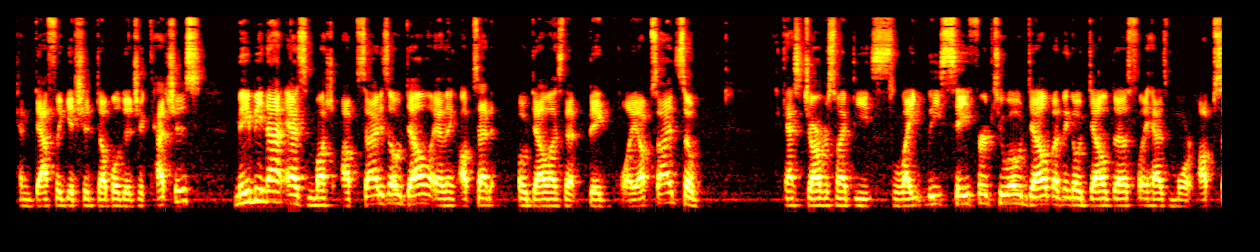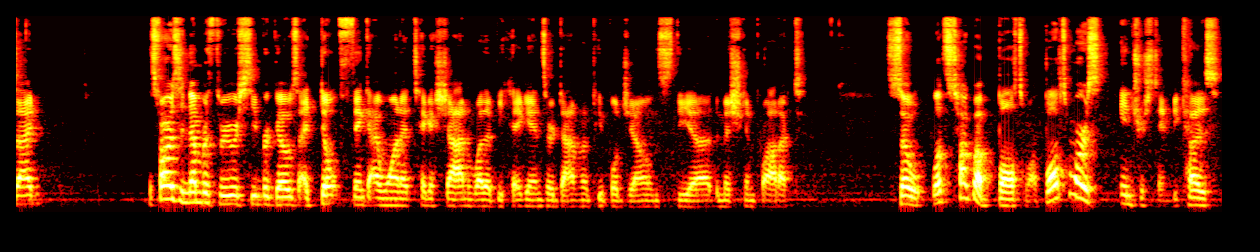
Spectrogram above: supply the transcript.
can definitely get you double digit catches. Maybe not as much upside as Odell. I think upside Odell has that big play upside. So I guess Jarvis might be slightly safer to Odell, but I think Odell definitely has more upside. As far as the number three receiver goes, I don't think I want to take a shot on whether it be Higgins or Donovan Peoples-Jones, the uh, the Michigan product. So let's talk about Baltimore. Baltimore is interesting because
